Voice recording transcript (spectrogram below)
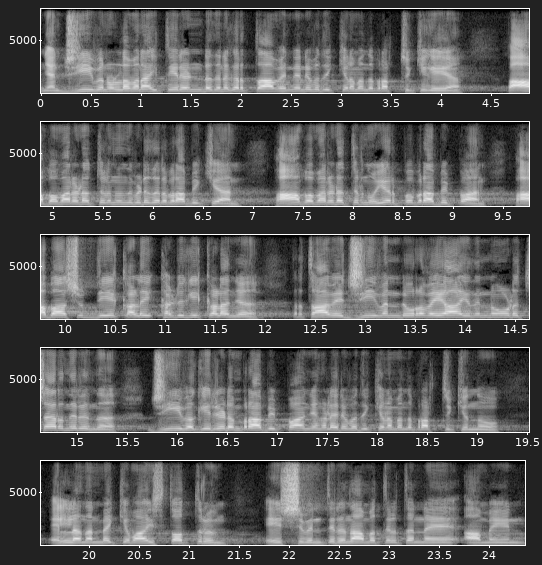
ഞാൻ ജീവനുള്ളവനായി തീരേണ്ടതിന് കർത്താവ് എന്നെ അനുവദിക്കണമെന്ന് പ്രാർത്ഥിക്കുകയാണ്. പാപമരണത്തിൽ നിന്ന് വിടുതൽ പ്രാപിക്കാൻ പാപമരണത്തിൽ നിന്ന് ഉയർപ്പ് പ്രാപിപ്പാൻ പാപാശുദ്ധിയെ കളി കഴുകിക്കളഞ്ഞ് കർത്താവെ ജീവന്റെ ഉറവയായി നിന്നോട് ചേർന്നിരുന്ന് ജീവകിരീടം പ്രാപിപ്പാൻ ഞങ്ങൾ അനുവദിക്കണമെന്ന് പ്രാർത്ഥിക്കുന്നു. എല്ലാ നന്മയ്ക്കുമായി സ്തോത്രം. യേശുവിൻ തിരുനാമത്തിൽ തന്നെ ആമേൻ.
